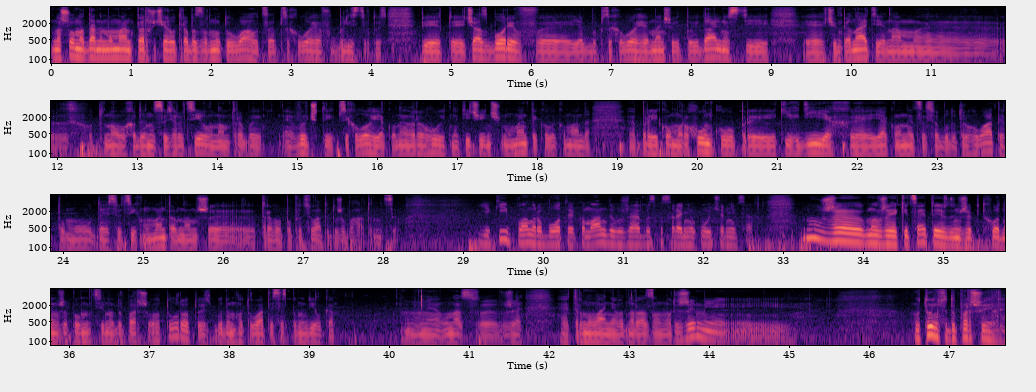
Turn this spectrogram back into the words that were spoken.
На що на даний момент в першу чергу треба звернути увагу, це психологія футболістів. Тобто під час зборів е, якби психологія менше відповідальності. Е, В чемпіонаті нам е, от нових 11 гравців, нам треба вивчити їх психологію, як вони реагують на ті чи інші моменти, коли команда при якому рахунку, при яких діях, як вони це все будуть реагувати. Тому десь у цих моментах нам ще треба попрацювати дуже багато над цим. Який план роботи команди вже безпосередньо у Чернівцях? Ну, вже ми вже як і цей тиждень вже підходимо вже повноцінно до першого туру, тобто будемо готуватися з понеділка. У нас е, вже е, тренування в одноразовому режимі і готуємося до першої гри.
